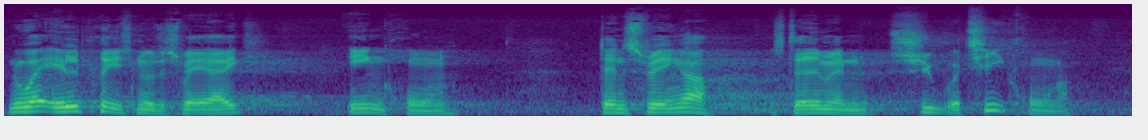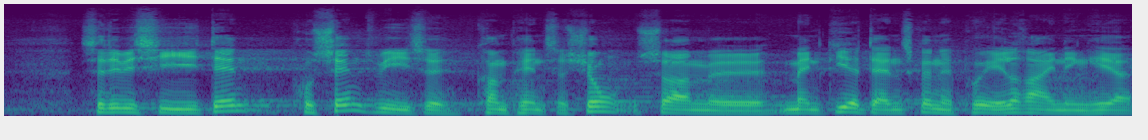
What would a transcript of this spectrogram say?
Nu er elprisen jo desværre ikke 1 krone. Den svinger sted mellem 7 og 10 kroner. Så det vil sige, at den procentvise kompensation, som øh, man giver danskerne på elregningen her,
